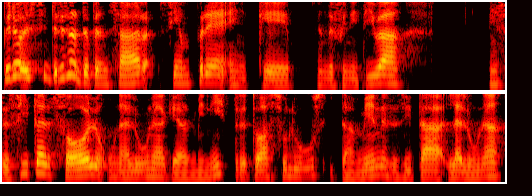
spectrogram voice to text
Pero es interesante pensar siempre en que, en definitiva, necesita el Sol una luna que administre toda su luz y también necesita la luna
